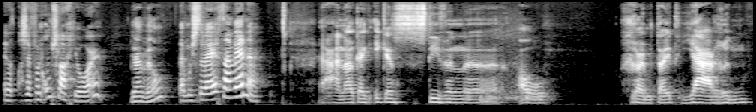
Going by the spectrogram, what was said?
en dat was even een omslagje hoor, Ja, wel? daar moesten wij echt aan wennen. Ja, nou kijk, ik ken Steven eh, al geruime tijd, jaren.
